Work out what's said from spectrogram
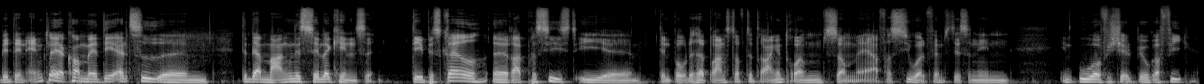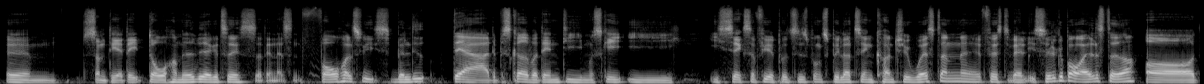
ved den anklage, jeg kom med, det er altid øh, den der manglende selverkendelse. Det er beskrevet øh, ret præcist i øh, den bog, der hedder Brændstof til drengedrømme, som er fra 97. Det er sådan en, en uofficiel biografi, øh, som D&D dog har medvirket til, så den er sådan forholdsvis valid. Der er det beskrevet, hvordan de måske i, i 86 på et tidspunkt spiller til en country western øh, festival i Silkeborg alle steder, og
